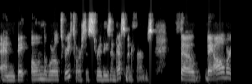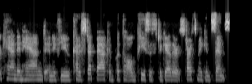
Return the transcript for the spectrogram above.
and they own the world's resources through these investment firms. So they all work hand in hand, and if you kind of step back and put the, all the pieces together, it starts making sense.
